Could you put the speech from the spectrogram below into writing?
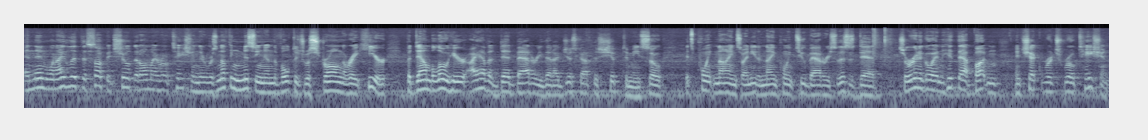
And then when I lit this up, it showed that all my rotation, there was nothing missing and the voltage was strong right here. But down below here, I have a dead battery that I just got this shipped to me. So it's 0.9, so I need a 9.2 battery. So this is dead. So we're gonna go ahead and hit that button and check which rotation.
